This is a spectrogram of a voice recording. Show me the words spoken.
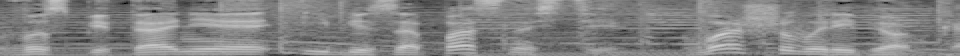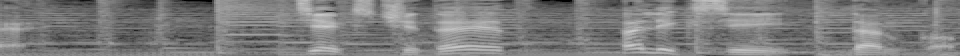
воспитания и безопасности вашего ребенка. Текст читает Алексей Данков.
